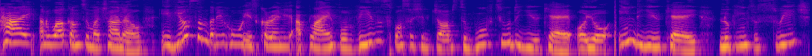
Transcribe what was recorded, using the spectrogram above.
Hi and welcome to my channel. If you're somebody who is currently applying for visa sponsorship jobs to move to the UK or you're in the UK looking to switch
